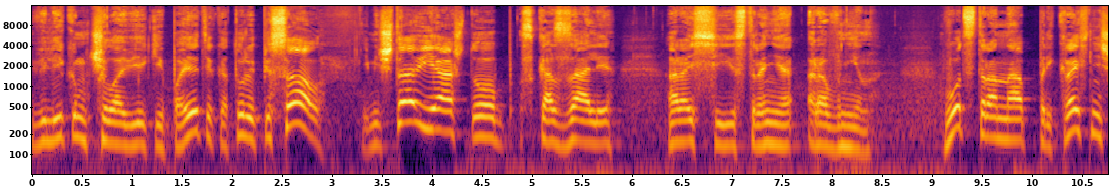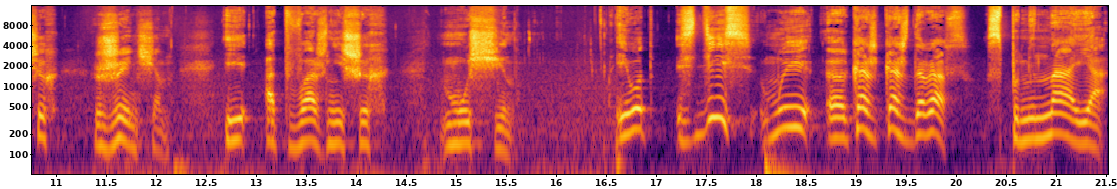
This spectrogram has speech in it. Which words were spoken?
великом человеке и поэте, который писал «И мечтаю я, чтоб сказали о России, стране равнин. Вот страна прекраснейших женщин – и отважнейших мужчин. И вот здесь мы э, каждый раз, вспоминая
